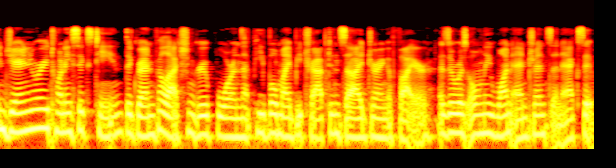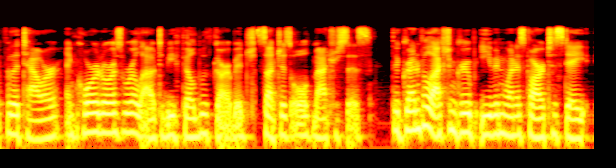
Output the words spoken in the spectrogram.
In January 2016, the Grenfell Action Group warned that people might be trapped inside during a fire, as there was only one entrance and exit for the tower, and corridors were allowed to be filled with garbage, such as old mattresses. The Grenfell Action Group even went as far to state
